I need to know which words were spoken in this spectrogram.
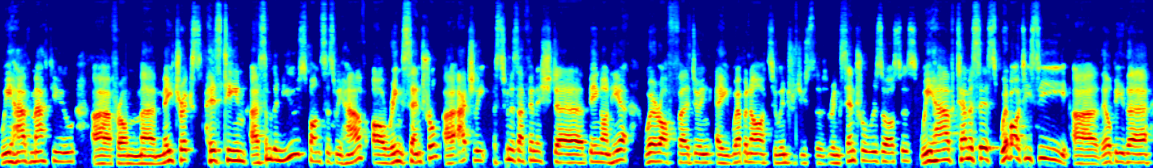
We have Matthew uh, from uh, Matrix, his team. Uh, some of the new sponsors we have are RingCentral. Uh, actually, as soon as I finished uh, being on here, we're off uh, doing a webinar to introduce the RingCentral resources. We have Temasys, WebRTC, uh, they'll be there,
